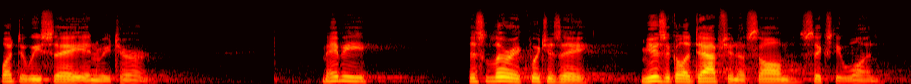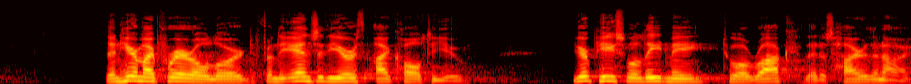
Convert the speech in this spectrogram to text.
what do we say in return? Maybe this lyric, which is a musical adaptation of Psalm 61. Then hear my prayer, O Lord. From the ends of the earth I call to you. Your peace will lead me to a rock that is higher than I.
